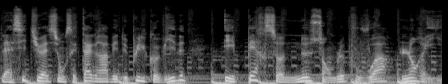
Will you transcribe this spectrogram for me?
La situation s'est aggravée depuis le Covid et personne ne semble pouvoir l'enrayer.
